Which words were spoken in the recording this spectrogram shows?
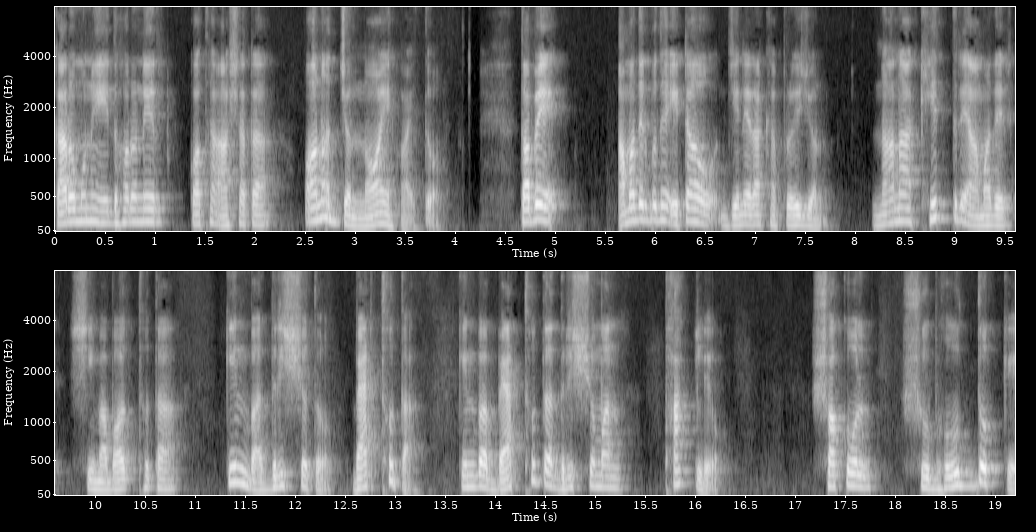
কারও মনে এই ধরনের কথা আসাটা অনার্য নয় হয়তো। তবে আমাদের বোধহয় এটাও জেনে রাখা প্রয়োজন, নানা ক্ষেত্রে আমাদের সীমাবদ্ধতা কিংবা দৃশ্যত ব্যর্থতা কিংবা ব্যর্থতা দৃশ্যমান থাকলেও সকল শুভ উদ্যোগকে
